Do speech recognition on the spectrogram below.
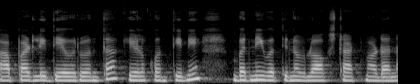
ಕಾಪಾಡಲಿ ದೇವರು ಅಂತ ಕೇಳ್ಕೊತೀನಿ. ಬನ್ನಿ ಇವತ್ತಿನ ವ್ಲಾಗ್ ಸ್ಟಾರ್ಟ್ ಮಾಡೋಣ.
